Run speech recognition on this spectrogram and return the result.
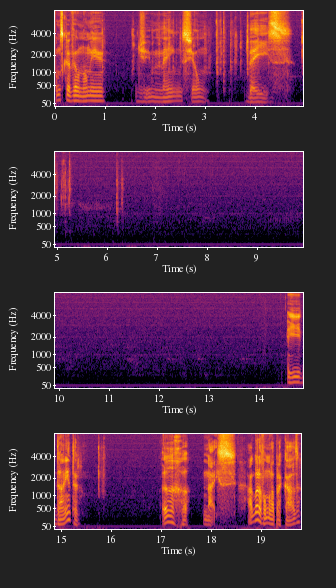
Vamos escrever o nome Dimension Base. E dá Enter. Aham, uh -huh, nice. Agora vamos lá para casa.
